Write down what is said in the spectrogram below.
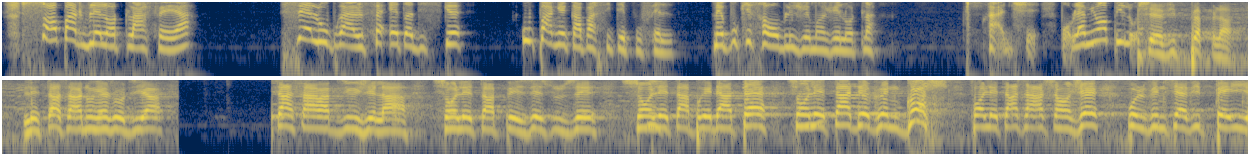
Sans pas de l'autre la faire, c'est l'ou pral fait, et tandis que, ou pas de capacité pour faire. Mais pour qui ça obligé manger l'autre là? Adje, problème yon pile. Servi peuple là. L'État ça nous aujourd'hui L'État ça va diriger là, son l'État pesé sous son l'État prédateur, son l'État de graine gauche. Faut l'État ça a changé pour venir servir pays.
